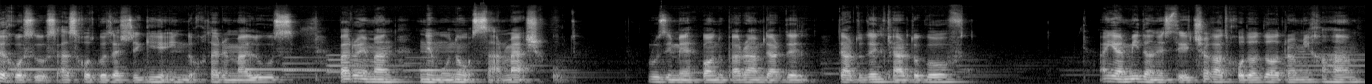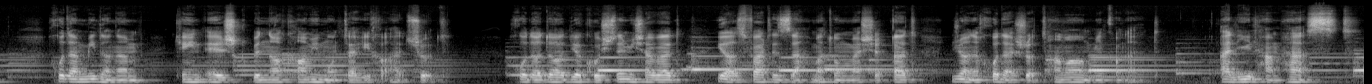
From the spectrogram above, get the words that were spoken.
به خصوص از خودگذشتگی این دختر ملوس برای من نمونه و سرمشق بود. روزی مهربانو برایم در دل درد و دل کرد و گفت اگر می‌دانستی چقدر خداداد را می‌خواهم خودم می‌دانم که این عشق به ناکامی منتهی خواهد شد. خداداد یا کشته می شود یا از فرط زحمت و مشقت جان خودش را تمام می کند علیل هم هست.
